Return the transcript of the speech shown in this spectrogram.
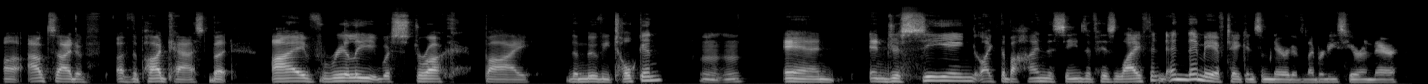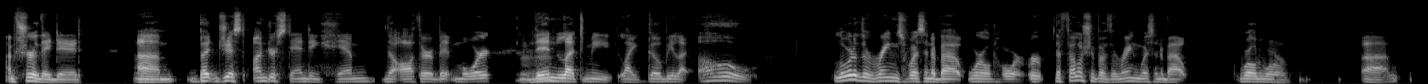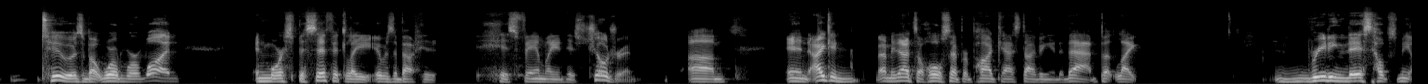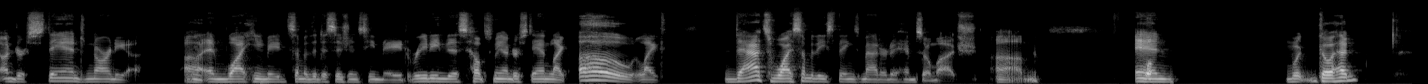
uh, outside of of the podcast, but I've really was struck by the movie Tolkien. Mm-hmm. and and just seeing like the behind the scenes of his life and and they may have taken some narrative liberties here and there i'm sure they did Mhm. um but just understanding him the author a bit more Mhm. then let me like go be like oh lord of the rings wasn't about world war or the fellowship of the ring wasn't about world war uh II. It was about World War One, and more specifically, it was about his his family and his children. Um, and I could, I mean, that's a whole separate podcast diving into that. But like, reading this helps me understand Narnia. Uh, mm. and why he made some of the decisions he made. Reading this helps me understand, like, oh, like that's why some of these things matter to him so much. Um, and well, what? Go ahead.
